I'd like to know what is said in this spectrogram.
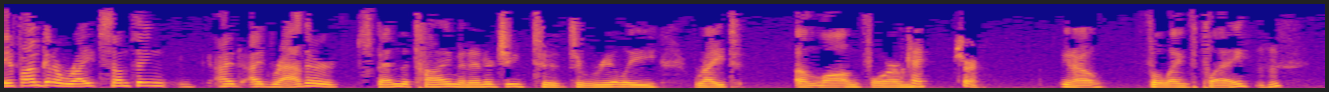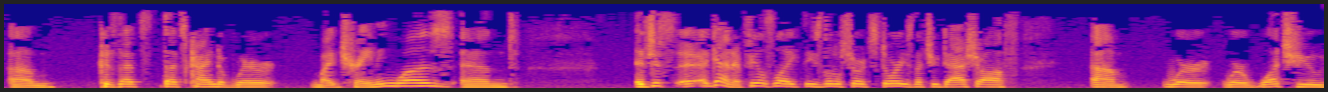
if I'm going to write something I'd I'd rather spend the time and energy to to really write a long form Okay, sure. you know, full length play. hmm Um 'cause that's that's kind of where my training was, and it just again it feels like these little short stories that you dash off um, were were what you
